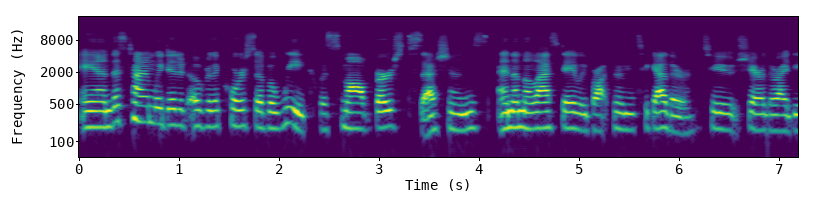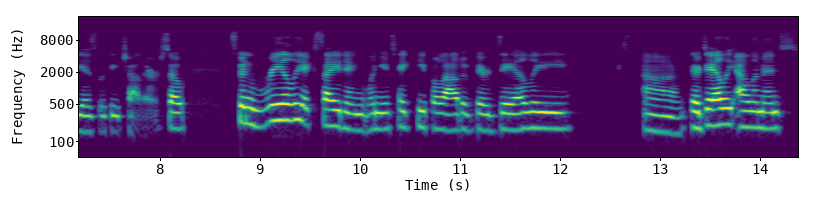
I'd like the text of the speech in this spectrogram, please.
And this time we did it over the course of a week with small burst sessions. And then the last day we brought them together to share their ideas with each other. So it's been really exciting when you take people out of their daily uh, their daily element,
